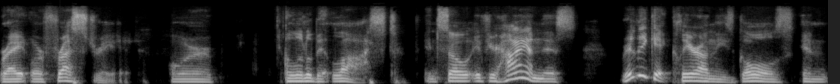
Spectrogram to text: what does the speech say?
right, or frustrated or a little bit lost. And so if you're high on this, really get clear on these goals and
